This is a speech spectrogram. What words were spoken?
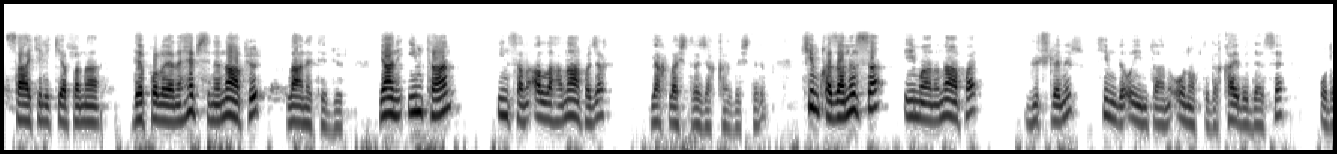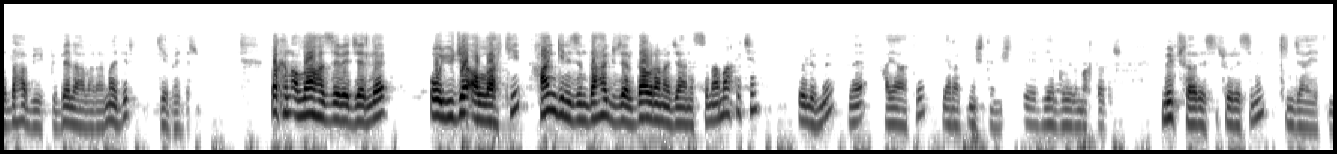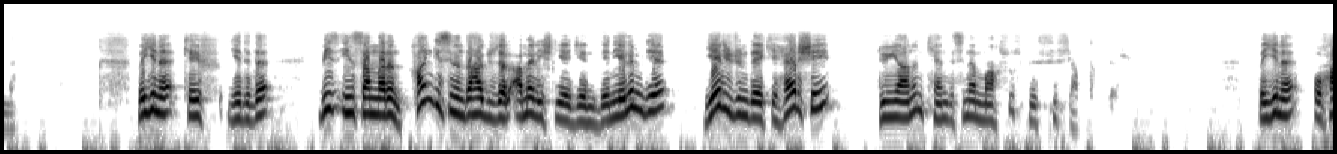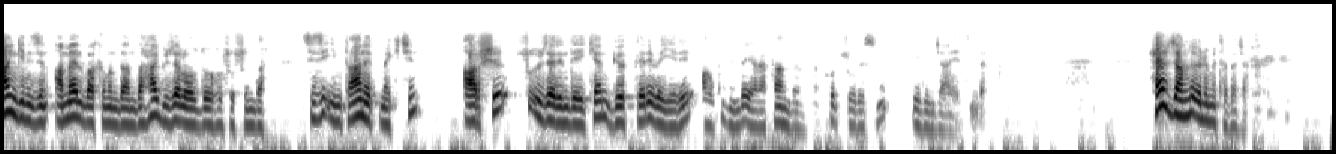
sakilik yapana, depolayana hepsine ne yapıyor? Lanet ediyor. Yani imtihan insanı Allah'a ne yapacak? Yaklaştıracak kardeşlerim. Kim kazanırsa imanı ne yapar? Güçlenir. Kim de o imtihanı o noktada kaybederse o da daha büyük bir belalara nedir? Gebedir. Bakın Allah Azze ve Celle o yüce Allah ki hanginizin daha güzel davranacağını sınamak için ölümü ve hayatı yaratmış demiş e, diye buyurmaktadır. Mülk suresi, suresinin ikinci ayetinde. Ve yine Keyif 7'de biz insanların hangisinin daha güzel amel işleyeceğini deneyelim diye yeryüzündeki her şeyi dünyanın kendisine mahsus bir süs yaptık diyor. Ve yine o hanginizin amel bakımından daha güzel olduğu hususunda sizi imtihan etmek için arşı su üzerindeyken gökleri ve yeri altı günde yaratandır. Hud suresinin 7. ayetinde. Her canlı ölümü tadacak.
